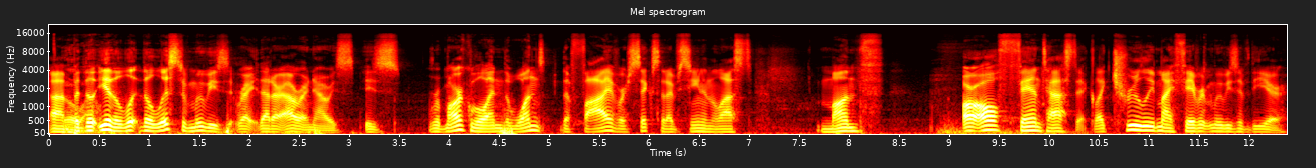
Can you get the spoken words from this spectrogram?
Um, Oh, but wow. the, yeah, the, the list of movies right that are out right now is is remarkable, and the ones, the five or six that I've seen in the last month, are all fantastic. Like truly my favorite movies of the year.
